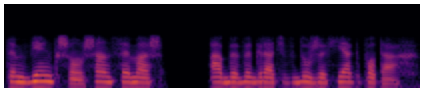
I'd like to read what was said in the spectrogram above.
tym większą szansę masz, aby wygrać w dużych jackpotach.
